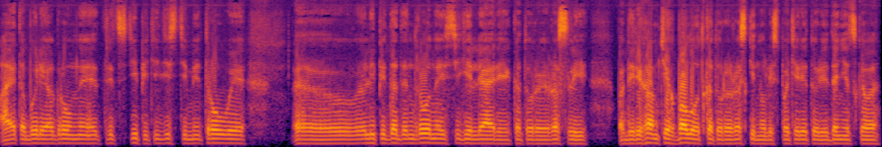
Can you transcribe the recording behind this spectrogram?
а это были огромные 30-50 метровые э, липидодендроны и сигелярии, которые росли по берегам тех болот, которые раскинулись по территории Донецкого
